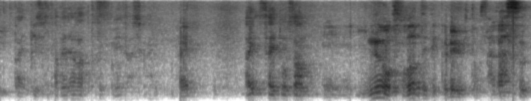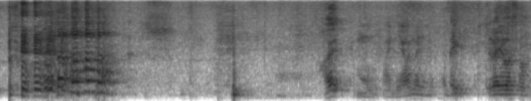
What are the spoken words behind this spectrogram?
っぱいピザ食べたかったですね確かはい、にはい斉藤さん。えー犬を育ててくれる人を探す。はい。もう間に合わないな。はい寺岩さん。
